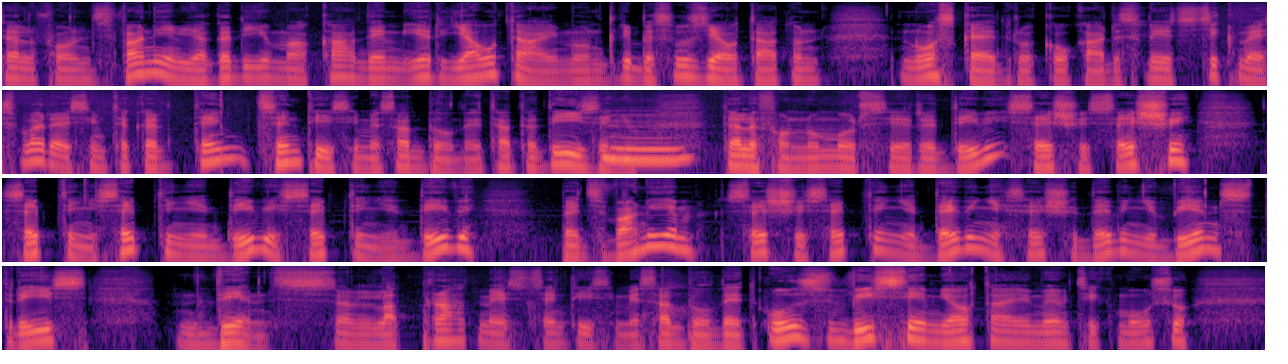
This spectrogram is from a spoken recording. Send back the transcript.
telefonu zvaniem, ja gadījumā kādiem ir jautājumi un gribas uzjautāt un noskaidrot kaut kādas lietas, cik mēs varēsim, kā ten- centīsimies atbildēt. Tātad īziņu Mm. telefona numurs ir 266 77 272, pēc zvaniem 679 69 131. Labprāt, mēs centīsimies atbildēt uz visiem jautājumiem, cik mūsu eh,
